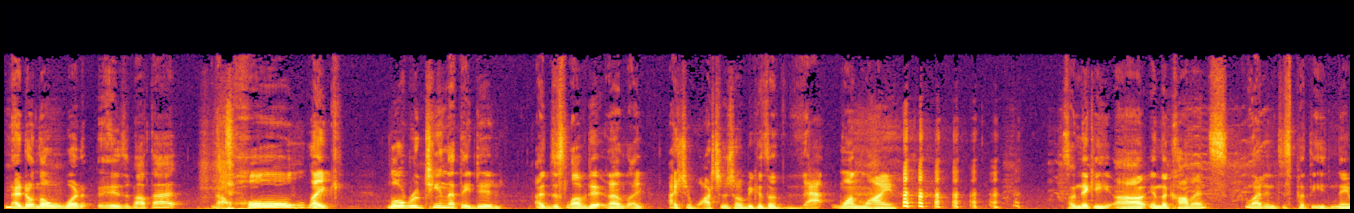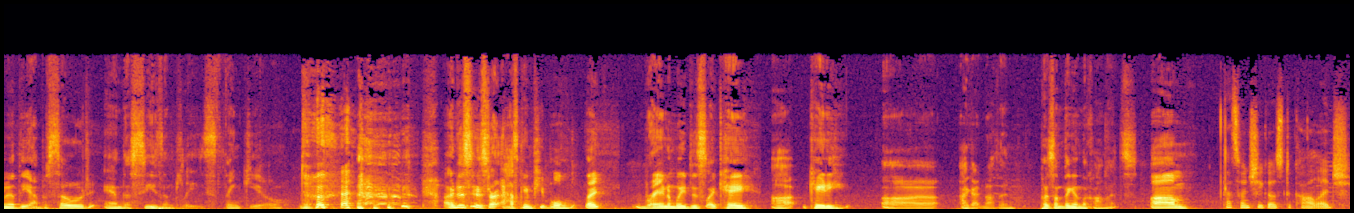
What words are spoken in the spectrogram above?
And I don't know what it is about that. That whole like little routine that they did, I just loved it, and I like I should watch the show because of that one line. So, Nikki, uh, in the comments, go ahead and just put the name of the episode and the season, please. Thank you. I'm just gonna start asking people like randomly, just like, "Hey, uh, Katie, uh, I got nothing." Put something in the comments. Um, That's when she goes to college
